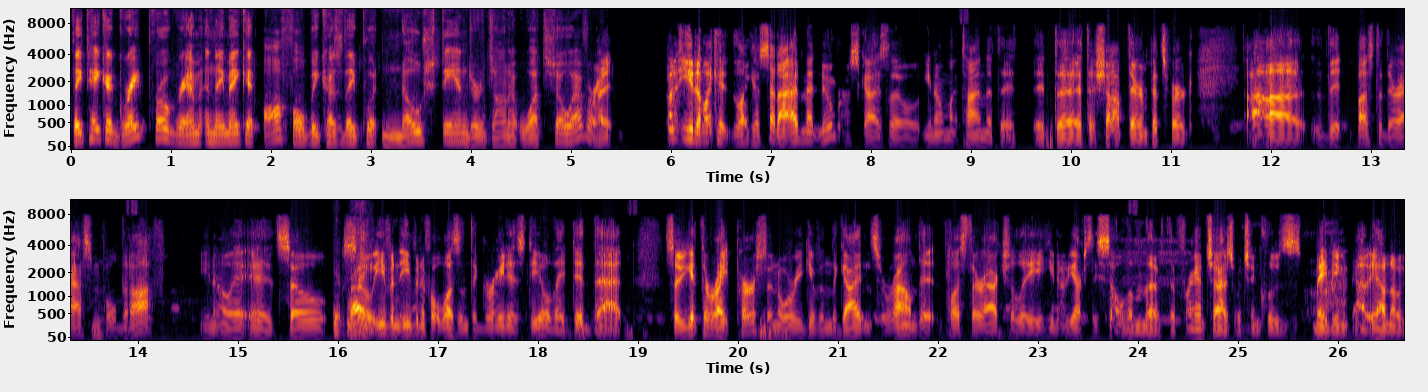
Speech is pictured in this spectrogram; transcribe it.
They take a great program and they make it awful because they put no standards on it whatsoever. Right. But you know, like I, like I said, I, I've met numerous guys though. You know, my time at the at the at the shop there in Pittsburgh, uh, that busted their ass and pulled it off. You know, it, it, so so even even if it wasn't the greatest deal, they did that. So you get the right person, or you give them the guidance around it. Plus, they're actually, you know, you actually sell them the, the franchise, which includes maybe I don't know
